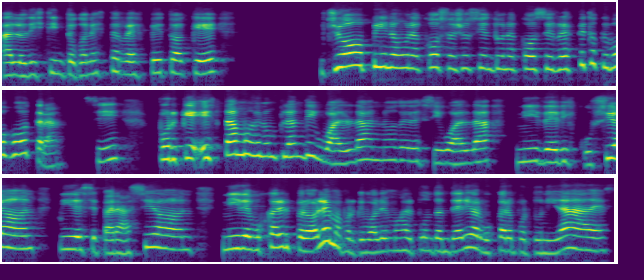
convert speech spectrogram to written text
A lo distinto, con este respeto a que yo opino una cosa, yo siento una cosa y respeto que vos otra, ¿sí? Porque estamos en un plan de igualdad, no de desigualdad, ni de discusión, ni de separación, ni de buscar el problema, porque volvemos al punto anterior, buscar oportunidades.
